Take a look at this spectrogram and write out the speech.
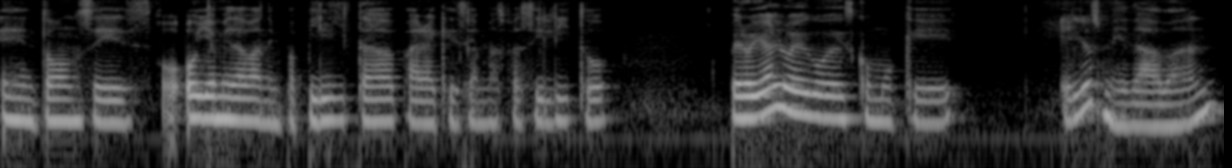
Entonces, o, ya me daban en papilita para que sea más facilito. Pero ya luego es como que ellos me daban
